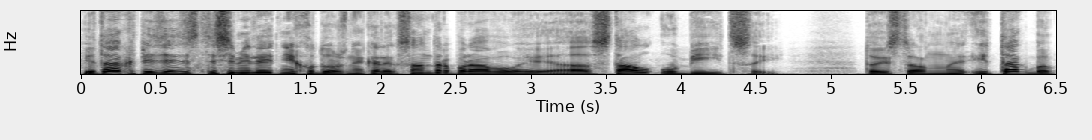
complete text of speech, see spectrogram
Итак, 57-летний художник Александр Боровой э, стал убийцей. То есть он и так бы,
